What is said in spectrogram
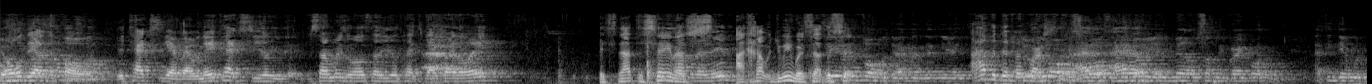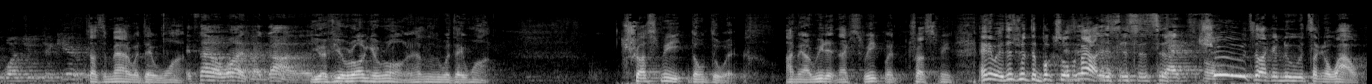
You're holding on the phone. You're texting everyone. When they text you, for some reason, all of a sudden you don't text back right away. It's not the same You know as. what I mean? I have what you mean, but it's not the Say you're on same. the phone with them and then you- I have a different you question. office I have- I know have- you're in the middle of something very important. I think they would want you to take care of it. Doesn't matter what they want. It's not a want, it's by God. You, if you're wrong, you're wrong. It has to do with what they want. Trust me, don't do it. I mean, I'll read it next week, but trust me. Anyway, this is what the book's all Is it about. It's, it's, it's, shoo, it's like a new, it's like a wow.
